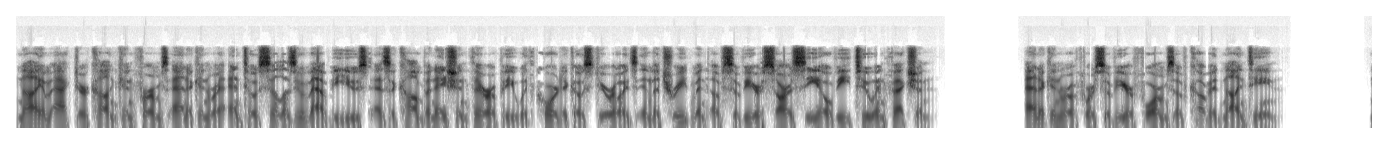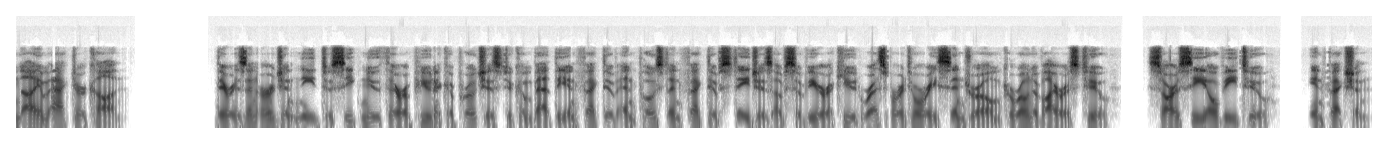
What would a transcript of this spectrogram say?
Naim Akhtar Khan confirms anakinra and tocilizumab be used as a combination therapy with corticosteroids in the treatment of severe SARS-CoV-2 infection. Anakinra for severe forms of COVID-19. Naim Akhtar Khan there is an urgent need to seek new therapeutic approaches to combat the infective and post-infective stages of severe acute respiratory syndrome coronavirus 2, SARS-CoV-2, infection.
